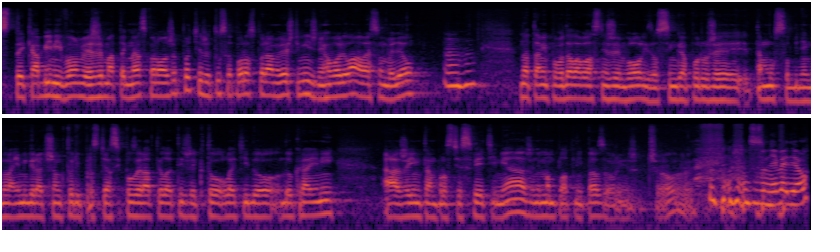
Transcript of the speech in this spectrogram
z tej kabíny von, vieš, že ma tak nasmerovala, že poďte, že tu sa porozprávame, ešte mi nič nehovorila, ale ja som vedel. Uh-huh. No tam mi povedala vlastne, že volali zo Singapuru, že tam musel byť niekto na imigračnom, ktorý proste asi pozerá tie lety, že kto letí do, do krajiny a že im tam proste svietim ja, že nemám platný pas. Hovorím, že čo? to som nevedel.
